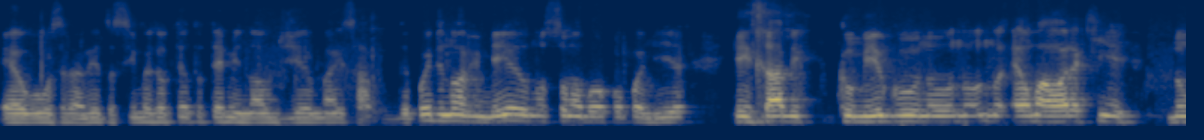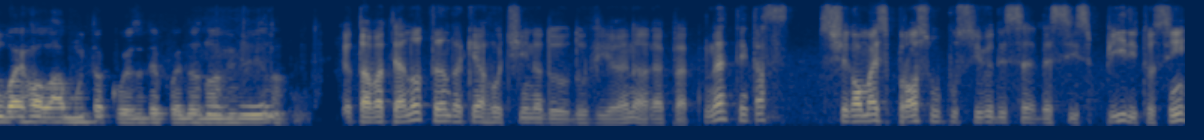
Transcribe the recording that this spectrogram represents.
é o treinamento assim, mas eu tento terminar o dia mais rápido. Depois de nove e meia, eu não sou uma boa companhia. Quem sabe comigo no, no, no, é uma hora que não vai rolar muita coisa depois das nove e meia, não. Eu estava até anotando aqui a rotina do, do Viana, né, para né, tentar chegar o mais próximo possível desse, desse espírito, assim.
